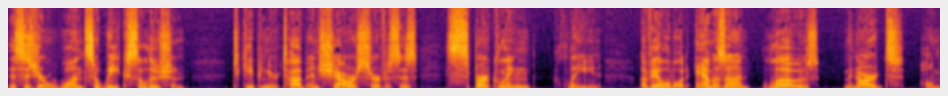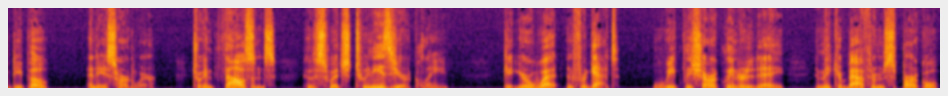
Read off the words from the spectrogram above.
this is your once a week solution to keeping your tub and shower surfaces sparkling clean. Available at Amazon, Lowe's, Menards, Home Depot, and Ace Hardware. Join thousands who've switched to an easier clean. Get your wet and forget weekly shower cleaner today and make your bathroom sparkle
